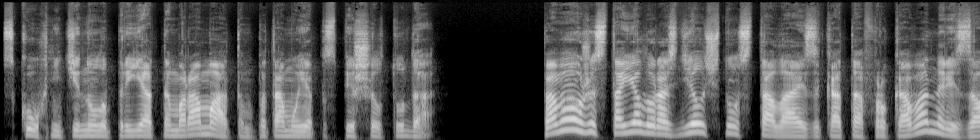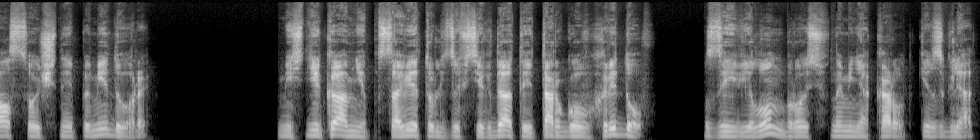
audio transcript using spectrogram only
С кухни тянуло приятным ароматом, потому я поспешил туда. Фома уже стоял у разделочного стола и, закатав рукава, нарезал сочные помидоры. «Мясника мне посоветовали завсегда-то и торговых рядов», — заявил он, бросив на меня короткий взгляд.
